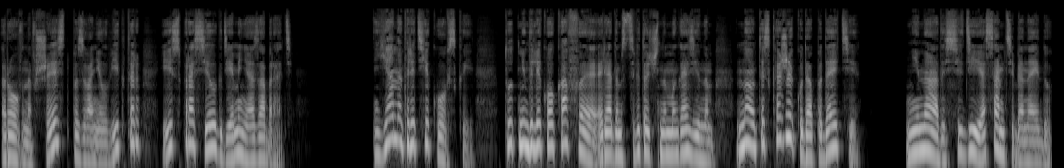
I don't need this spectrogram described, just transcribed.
Ровно в шесть позвонил Виктор и спросил, где меня забрать. «Я на Третьяковской. Тут недалеко кафе, рядом с цветочным магазином. Но ты скажи, куда подойти?» «Не надо, сиди, я сам тебя найду.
